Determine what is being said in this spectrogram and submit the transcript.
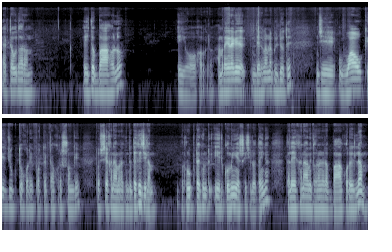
একটা উদাহরণ এই তো বা হলো এই ও হয়ে গেলো। আমরা এর আগে দেখলাম না ভিডিওতে যে ওয়াওকে যুক্ত করে প্রত্যেকটা অক্ষরের সঙ্গে তো সেখানে আমরা কিন্তু দেখেছিলাম। রূপটা কিন্তু এরকমই এসেছিল, তাই না? তাহলে এখানে আমি ধরেন এটা বা করে দিলাম,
